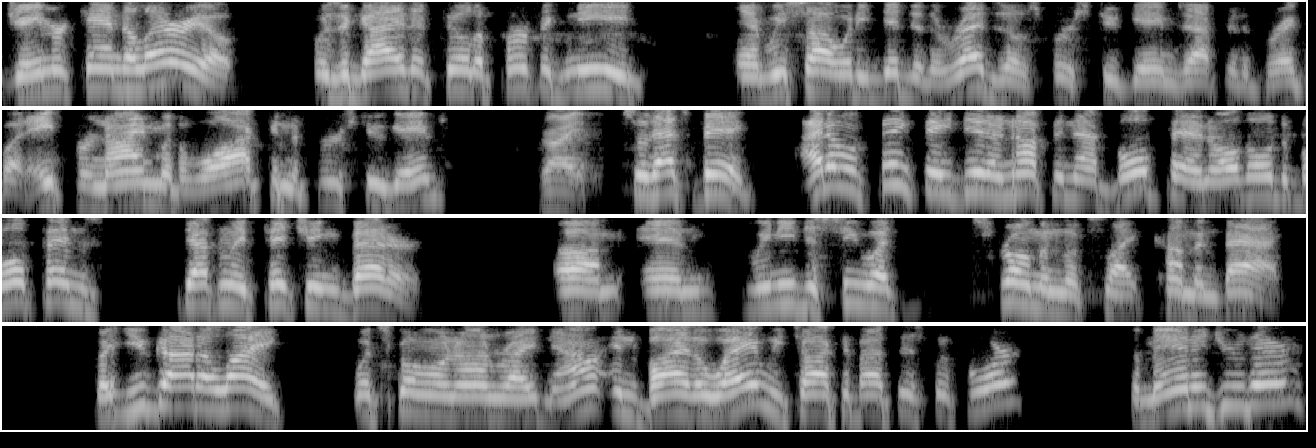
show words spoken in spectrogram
Jeimer Candelario was a guy that filled a perfect need. And we saw what he did to the Reds those first two games after the break. What, eight for nine with a walk in the first two games? Right. So that's big. I don't think they did enough in that bullpen, although the bullpen's definitely pitching better. Um, and we need to see what Stroman looks like coming back. But you got to like what's going on right now. And by the way, we talked about this before the manager there,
